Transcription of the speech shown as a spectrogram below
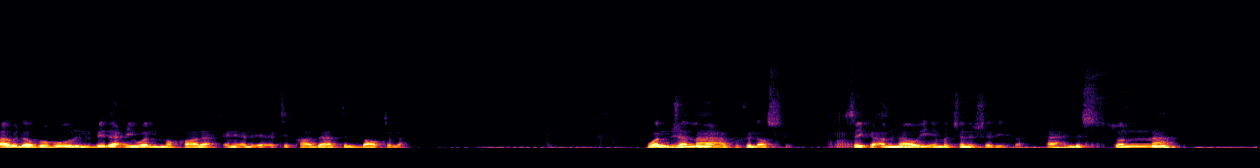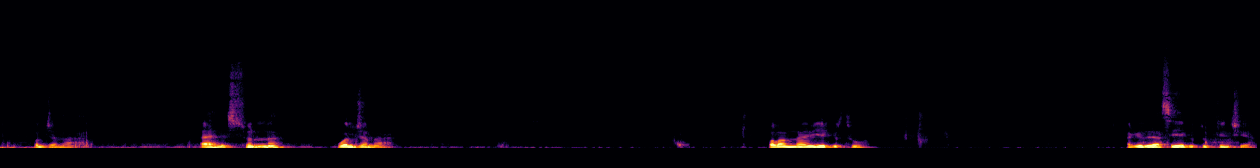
قبل ظهور البدع والمقالات. يعني الاعتقادات الباطلة. والجماعة في الأصل. سيك أمناوي إمتشن الشريفة. أهل السنة والجماعة. أهل السنة والجماعة. والله النبي يقرتو أقدر دراسية يقرتو بكنشيا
